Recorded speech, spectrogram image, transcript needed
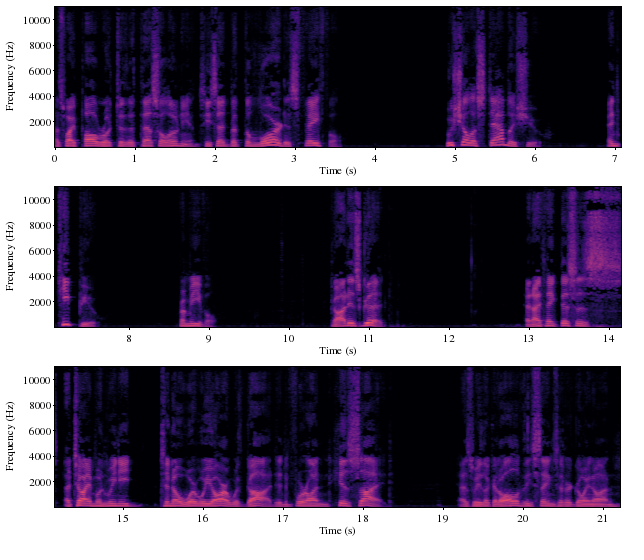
That's why Paul wrote to the Thessalonians. He said, But the Lord is faithful who shall establish you and keep you from evil. God is good. And I think this is a time when we need to know where we are with God and if we're on His side as we look at all of these things that are going on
